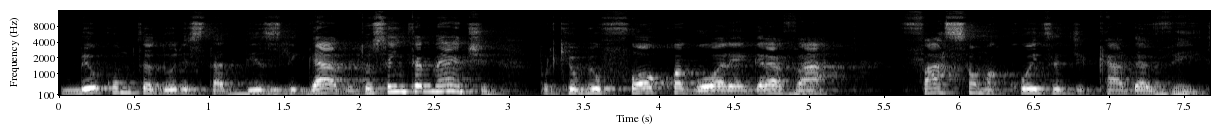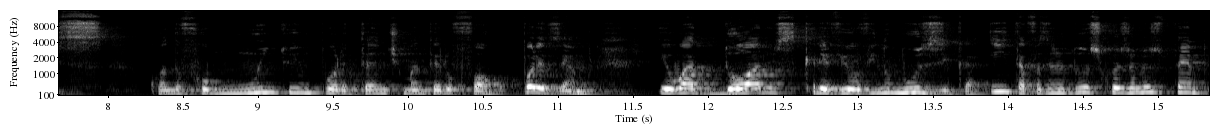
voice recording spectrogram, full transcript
o meu computador está desligado, estou sem internet, porque o meu foco agora é gravar. Faça uma coisa de cada vez, quando for muito importante manter o foco. Por exemplo, eu adoro escrever ouvindo música. e tá fazendo duas coisas ao mesmo tempo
